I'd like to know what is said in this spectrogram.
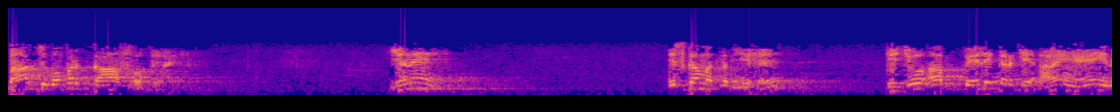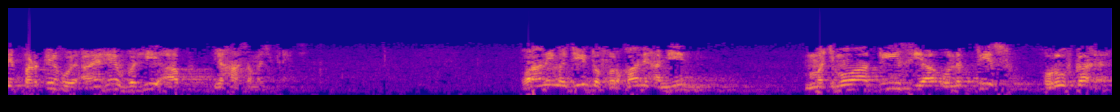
بعض جگہوں پر کاف ہوتے ہیں۔ یعنی اس کا مطلب یہ ہے کہ جو آپ پہلے کر کے آئے ہیں یعنی پڑھتے ہوئے آئے ہیں، وہی آپ یہاں سمجھ لیں قرآن مجید و فرقان حمید مجموعہ تیس یا انتیس حروف کا ہے۔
